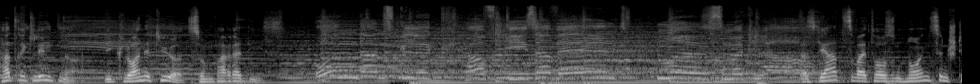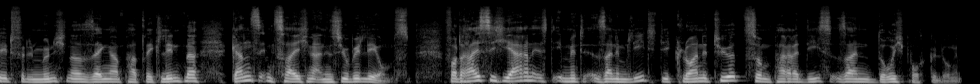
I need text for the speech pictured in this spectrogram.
Patrick Lindner, die kleine Tür zum Paradies. Das Jahr 2019 steht für den Münchner Sänger Patrick Lindner ganz im Zeichen eines Jubiläums. Vor 30 Jahren ist ihm mit seinem Lied Die kleine Tür zum Paradies sein Durchbruch gelungen.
